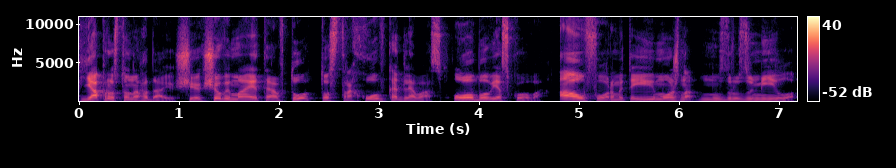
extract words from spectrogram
Я просто нагадаю, що якщо ви маєте авто, то страховка для вас обов'язкова. А оформити її можна, ну зрозуміло,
